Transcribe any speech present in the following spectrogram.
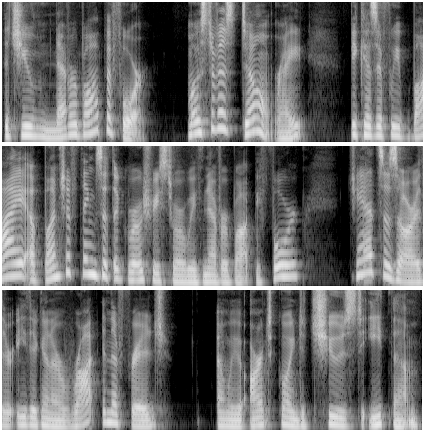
that you've never bought before? Most of us don't, right? Because if we buy a bunch of things at the grocery store we've never bought before, chances are they're either going to rot in the fridge and we aren't going to choose to eat them,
